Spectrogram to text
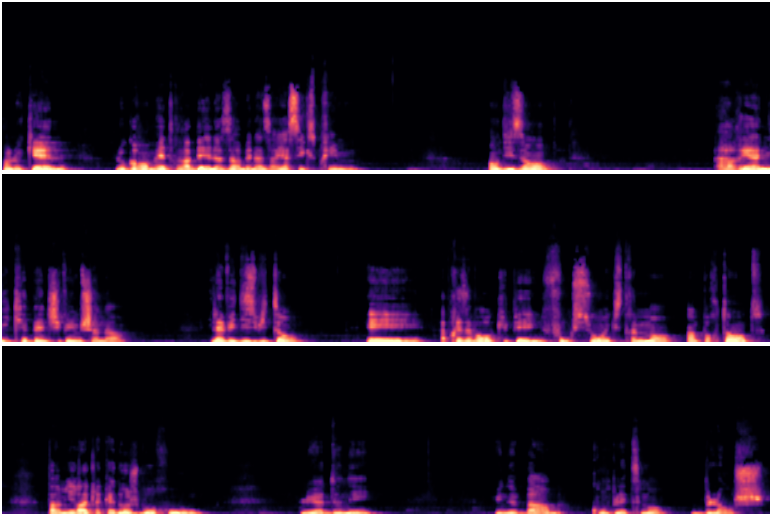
dans lequel le grand maître Rabbi Elazar ben Azaria s'exprime en disant Keben Shana. Il avait 18 ans et après avoir occupé une fonction extrêmement importante, par miracle, Akadosh Borou lui a donné une barbe complètement blanche.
